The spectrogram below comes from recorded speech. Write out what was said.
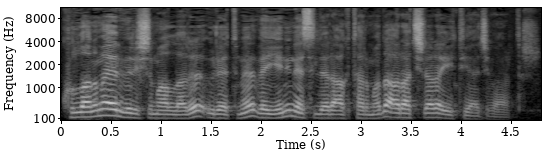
kullanıma elverişli malları üretme ve yeni nesillere aktarmada araçlara ihtiyacı vardır.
